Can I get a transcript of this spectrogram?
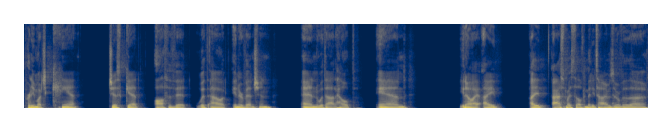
pretty much can't just get off of it without intervention and without help. And, you know, I, I, I asked myself many times over the,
